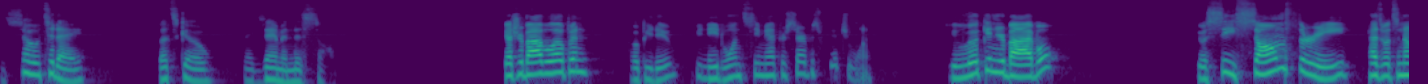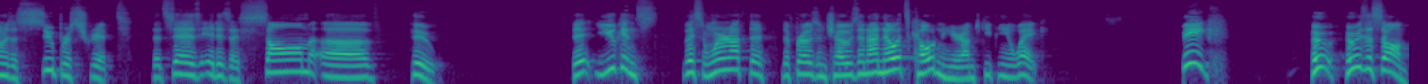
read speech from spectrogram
And so today, let's go and examine this psalm. Got your Bible open? Hope you do. If you need one, see me after service, we'll get you one. If you look in your Bible, you'll see Psalm 3 has what's known as a superscript that says it is a psalm of who? That you can listen, we're not the, the frozen chosen. I know it's cold in here. I'm keeping you awake. Speak. Who who is the psalm?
